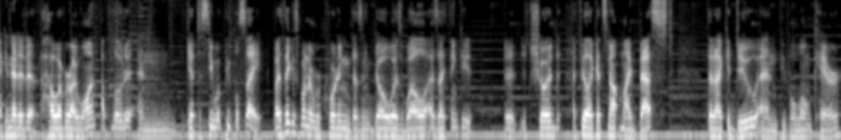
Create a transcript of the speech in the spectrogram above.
I can edit it however I want, upload it, and get to see what people say. But I think it's when a recording doesn't go as well as I think it, it, it should. I feel like it's not my best that I could do, and people won't care.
